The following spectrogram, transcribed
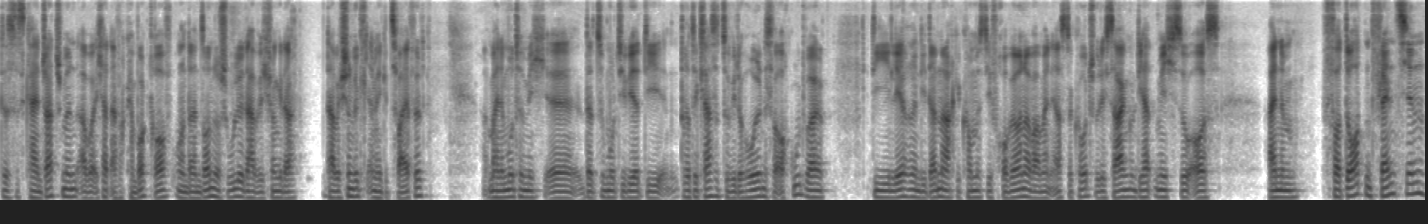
das ist kein Judgment, aber ich hatte einfach keinen Bock drauf. Und dann Sonderschule, da habe ich schon gedacht, da habe ich schon wirklich an mir gezweifelt. Hat meine Mutter mich äh, dazu motiviert, die dritte Klasse zu wiederholen. Das war auch gut, weil die Lehrerin, die danach gekommen ist, die Frau Wörner, war mein erster Coach, würde ich sagen. Und die hat mich so aus einem verdorrten Pflänzchen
